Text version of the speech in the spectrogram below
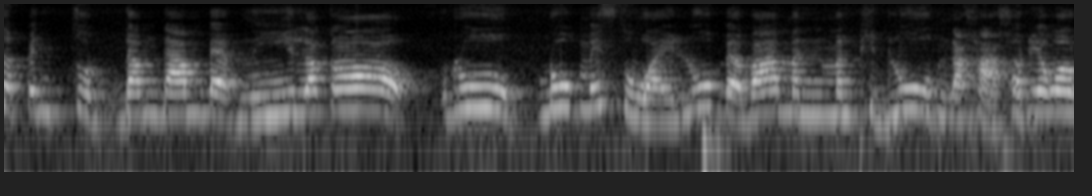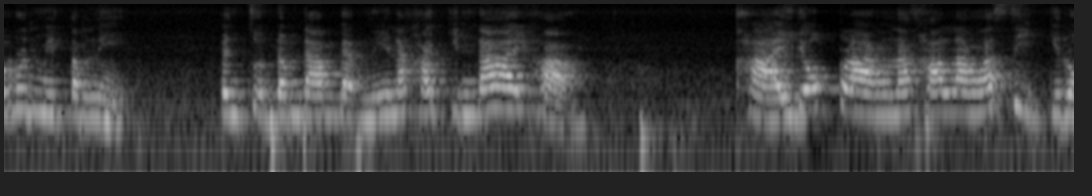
จะเป็นจุดดำๆแบบนี้แล้วก็รูปรูปไม่สวย รูปแบบว่ามันมันผิดรูปนะคะเขาเรียกว่ารุ่นมีตำหนิ เป็นจุดดำๆแบบนี้นะคะ กินได้ค่ะขายยกกลังนะคะ ลังละ 4 กิโล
